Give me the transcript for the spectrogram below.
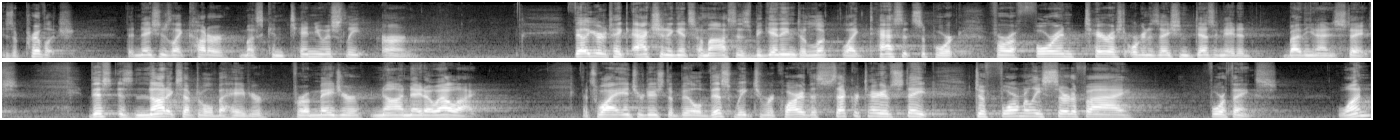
is a privilege that nations like Qatar must continuously earn. Failure to take action against Hamas is beginning to look like tacit support for a foreign terrorist organization designated by the United States. This is not acceptable behavior for a major non NATO ally. That's why I introduced a bill this week to require the Secretary of State to formally certify four things. One,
